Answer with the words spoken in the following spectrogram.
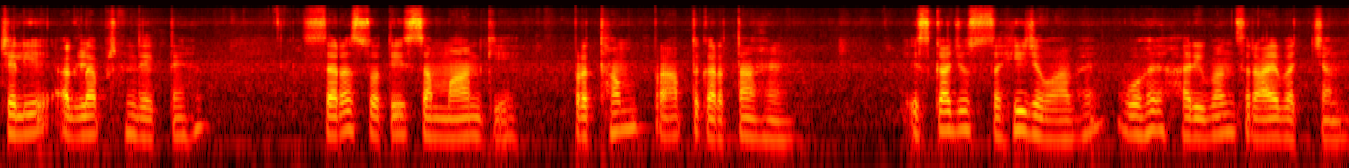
चलिए अगला प्रश्न देखते हैं। सरस्वती सम्मान के प्रथम प्राप्तकर्ता हैं। इसका जो सही जवाब है, वो है हरिवंश राय बच्चन।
